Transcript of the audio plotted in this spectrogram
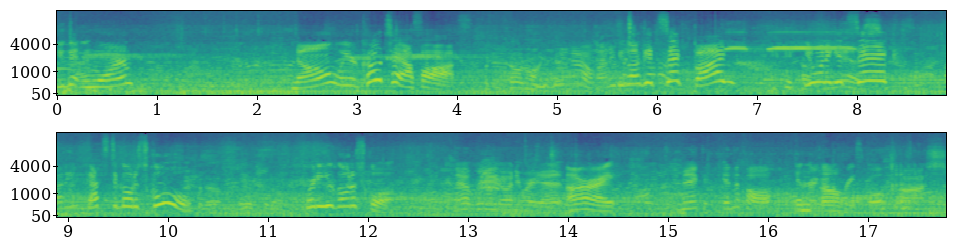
You getting warm? No? Well, your coat's half off. Put your coat on, kid. You gonna get sick, bud? You wanna get sick? Got to go to school. Lift it up, lift it up. Where do you go to school? No, we don't go anywhere yet. All right. Nick, in the fall. In the- gonna go to oh. preschool. Gosh.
